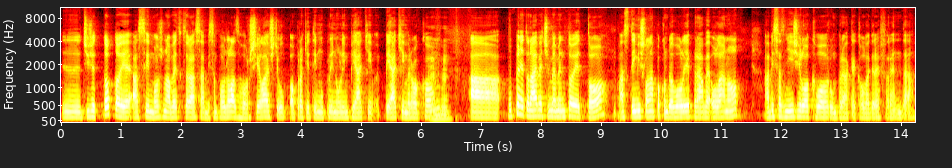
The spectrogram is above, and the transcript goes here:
E, čiže toto je asi možno vec, ktorá sa, by som povedala, zhoršila ešte oproti tým uplynulým piatim, piatim rokom. Uh-huh. A úplne to najväčšie memento je to, a s tým išlo napokon dovolie práve Olano, aby sa znížilo kvórum pre akékoľvek referenda.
